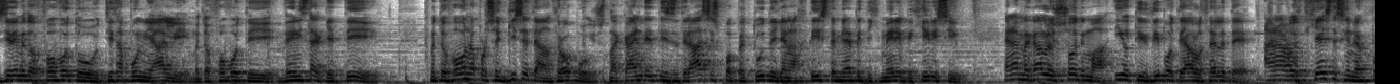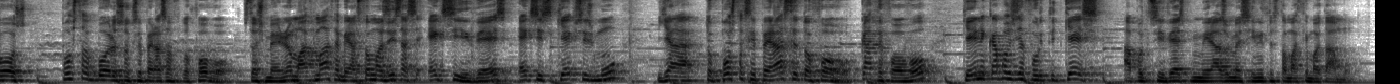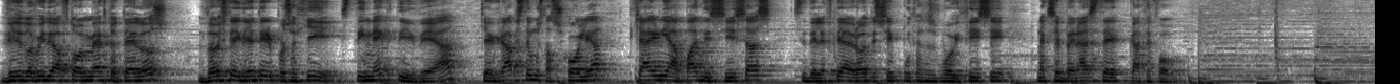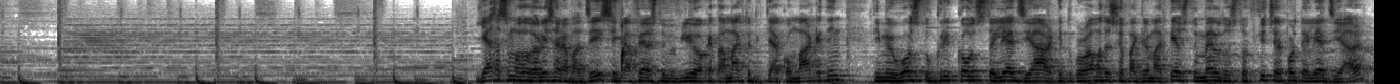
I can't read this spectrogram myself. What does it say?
Ζείτε με το φόβο του τι θα πούν οι άλλοι, με το φόβο ότι δεν είστε αρκετοί, με το φόβο να προσεγγίσετε ανθρώπους, να κάνετε τις δράσεις που απαιτούνται για να χτίσετε μια επιτυχημένη επιχείρηση, ένα μεγάλο εισόδημα ή οτιδήποτε άλλο θέλετε. Αναρωτιέστε συνεχώς πώς θα μπορέσω να ξεπεράσω αυτό το φόβο. Στο σημερινό μάθημα θα μοιραστώ μαζί σας 6 ιδέες, 6 σκέψεις μου για το πώς θα ξεπεράσετε το φόβο. Κάθε φόβο και είναι κάπως διαφορετικές από τις ιδέες που μοιράζομαι συνήθως στα μαθήματά μου. Δείτε το βίντεο αυτό μέχρι το τέλος, δώστε ιδιαίτερη προσοχή στην έκτη ιδέα και γράψτε μου στα σχόλια ποια είναι η απάντησή σας στην τελευταία ερώτηση που θα σας βοηθήσει να ξεπεράσετε κάθε φόβο. Γεια σας, είμαι ο Θοδωρής Αραμπατζή, συγγραφέας του βιβλίου Ακαταμάχητο Δικτυακό Marketing, δημιουργός του GreekCoach.gr και του προγράμματος Επαγγελματίας του Μέλλοντος στο futureport.gr.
